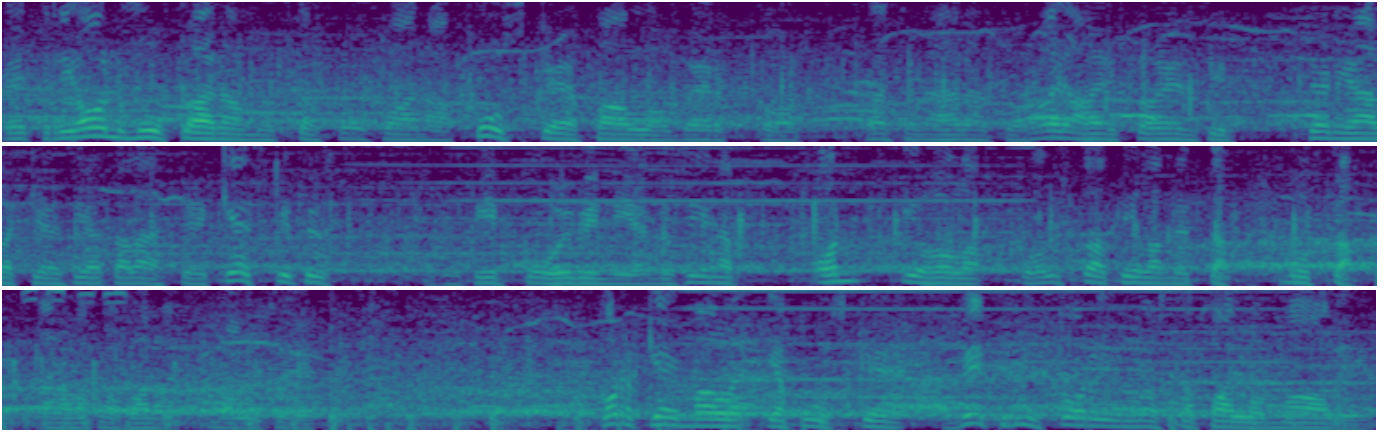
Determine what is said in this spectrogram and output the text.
Petri on mukana, mutta Fofana puskee pallon verkkoon. Tässä nähdään tuo rajaheitto ensin. Sen jälkeen sieltä lähtee keskitys ja se tippuu hyvin Niemi. Siinä on iholla puolustaa tilannetta, mutta Arava Fofana nousee korkeimmalle ja puskee Vetrin torjunnasta pallon maaliin.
